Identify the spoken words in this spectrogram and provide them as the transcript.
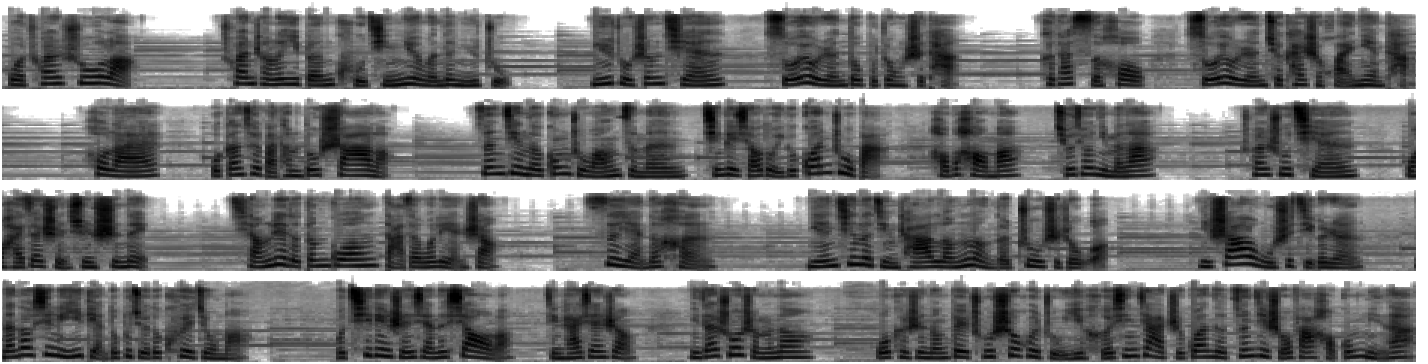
我穿书了，穿成了一本苦情虐文的女主。女主生前，所有人都不重视她，可她死后，所有人却开始怀念她。后来，我干脆把他们都杀了。尊敬的公主王子们，请给小朵一个关注吧，好不好吗？求求你们啦！穿书前，我还在审讯室内，强烈的灯光打在我脸上，刺眼的很。年轻的警察冷冷地注视着我。你杀了五十几个人，难道心里一点都不觉得愧疚吗？我气定神闲地笑了。警察先生，你在说什么呢？我可是能背出社会主义核心价值观的遵纪守法好公民啊！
